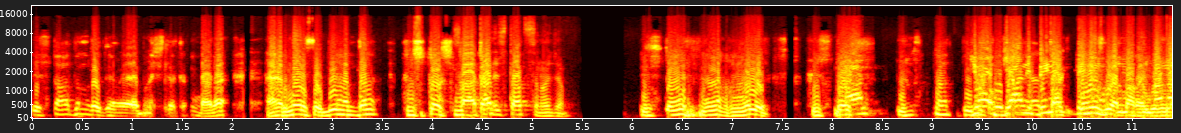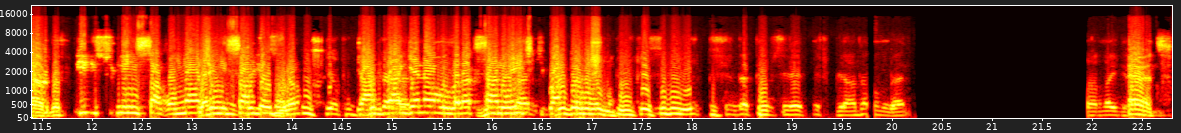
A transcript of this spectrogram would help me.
Üstadım da demeye başladı bana. Her neyse bir anda Hüstos Zaten üstadsın hocam. Üstad, ha, hayır. Hüstos, Ben- Yok yani benim, benim yıllardır. bir sürü insan, onlarca Yani insan yazıyor. yapıp Yani ben kadar- genel olarak bu senle hiç kibar konuşmam. Ülkesini yurt dışında temsil etmiş bir adamım ben. Evet.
